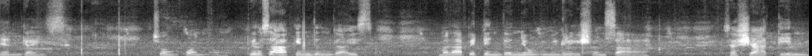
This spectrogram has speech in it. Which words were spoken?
Yan guys. Chongquan O. Pero sa akin dun guys, malapit din dun yung immigration sa sa Shatin.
